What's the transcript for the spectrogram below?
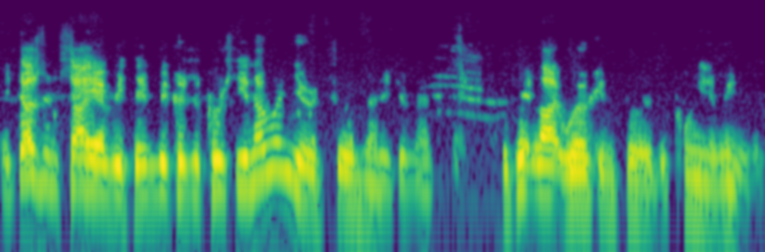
It doesn't say everything because, of course, you know, when you're a tour manager, man, it's a bit like working for the Queen of England.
